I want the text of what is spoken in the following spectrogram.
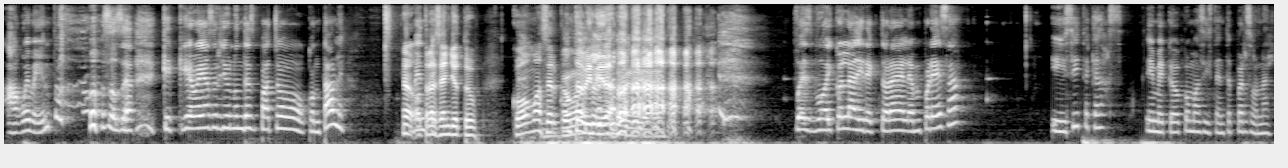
hago eventos. o sea, ¿qué, ¿qué voy a hacer yo en un despacho contable? Otra vez en YouTube. ¿Cómo hacer ¿Cómo contabilidad? hacer contabilidad? Pues voy con la directora de la empresa y sí, te quedas. Y me quedo como asistente personal.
